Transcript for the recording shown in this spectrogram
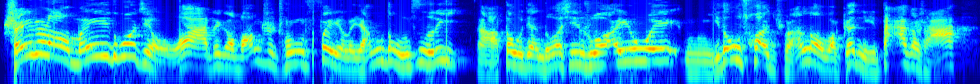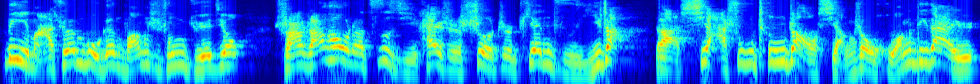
谁知道没多久啊，这个王世充废了杨栋自立啊。窦建德心说：“哎呦喂，你都篡权了，我跟你搭个啥？”立马宣布跟王世充绝交。然然后呢，自己开始设置天子仪仗啊，下书称诏，享受皇帝待遇。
